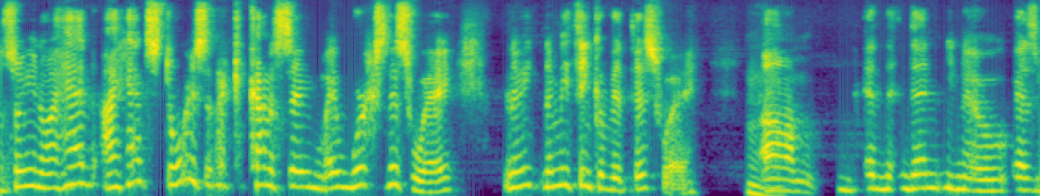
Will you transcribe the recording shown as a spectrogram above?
so you know I had I had stories that I could kind of say it works this way. Let me let me think of it this way. Mm-hmm. Um, and then, you know, as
